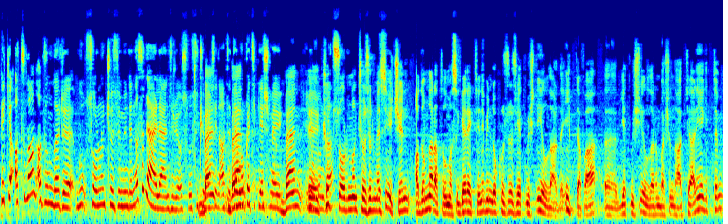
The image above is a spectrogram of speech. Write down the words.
peki atılan adımları bu sorunun çözümünde nasıl değerlendiriyorsunuz hükümetin atı demokratikleşme ben e, yolunda? Kürt sorununun çözülmesi için adımlar atılması gerektiğini 1970'li yıllarda ilk defa e, 70'li yılların başında Hakkari'ye gittim.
